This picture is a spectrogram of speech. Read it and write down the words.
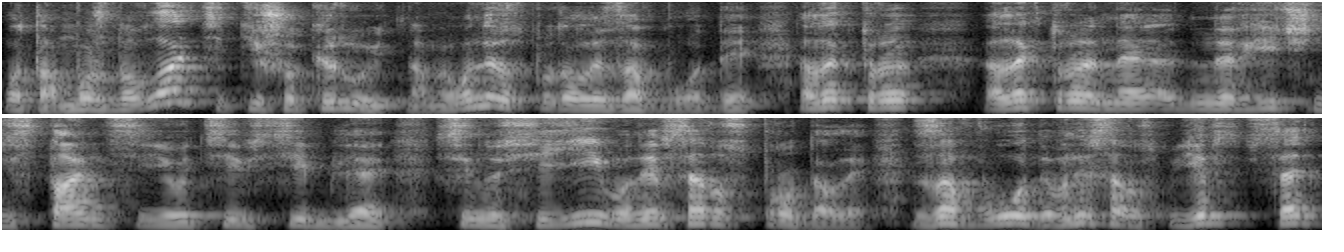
отам можновладці, ті, що керують нами, вони розпродали заводи, електро, електроенергічні станції, оці всі бля, всі носії, вони все розпродали. Заводи, вони все розпродали. Є все,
